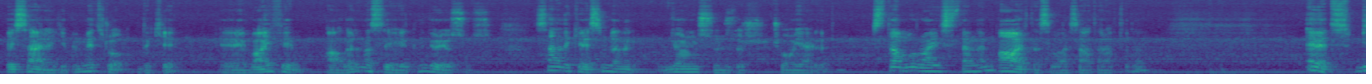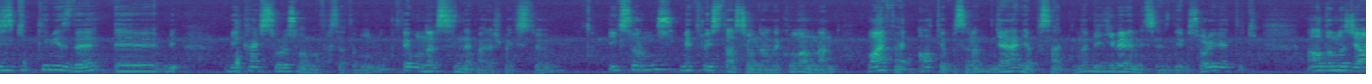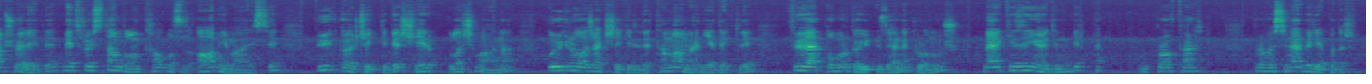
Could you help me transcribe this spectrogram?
vesaire gibi metrodaki e, Wi-Fi ağları nasıl yayıldığını görüyorsunuz. Sağdaki resimden görmüşsünüzdür çoğu yerde de. İstanbul Raylı Sistemlerinin ağ haritası var sağ tarafta da. Evet, biz gittiğimizde e, bir, birkaç soru sorma fırsatı bulduk ve bunları sizinle paylaşmak istiyorum. İlk sorumuz metro istasyonlarında kullanılan Wi-Fi altyapısının genel yapısı hakkında bilgi verir misiniz diye bir soru ilettik. Aldığımız cevap şöyleydi. Metro İstanbul'un kablosuz ağ mimarisi büyük ölçekli bir şehir ulaşım ağına uygun olacak şekilde tamamen yedekli fiber omurga üzerine kurulmuş merkezi yönetimli bir profesyonel bir yapıdır.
